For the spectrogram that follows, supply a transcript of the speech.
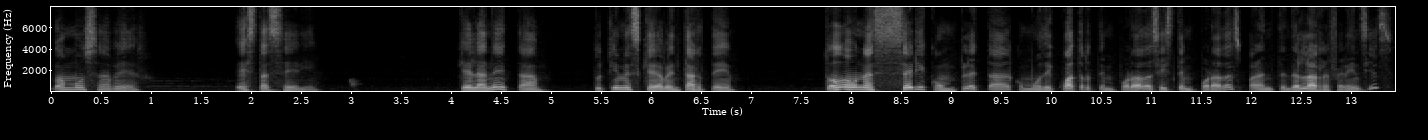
vamos a ver esta serie. Que la neta, tú tienes que aventarte toda una serie completa, como de cuatro temporadas, seis temporadas, para entender las referencias.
